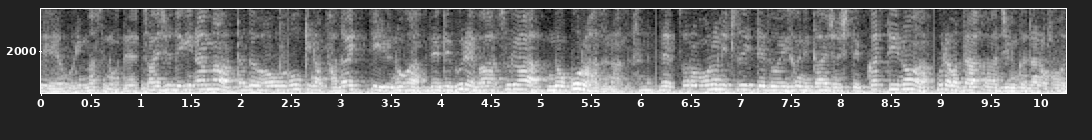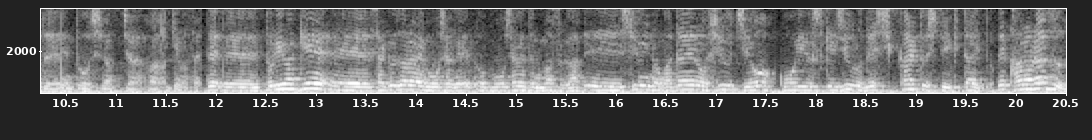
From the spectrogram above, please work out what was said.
えおりますので、最終的な、まあ、例えば大きな課題っていうのが出てくれば、それは残るはずなんですね。で、そのものについてどういうふうに対処していくかっていうのは、これはまた事務方の方で検討しなくちゃいけません。で、えーとりわけ、えー先ほど来申し上げ申し上げておりますが、えー市民の方への周知をこういうスケジュールでしっかりとしていきたいと。で、必ず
